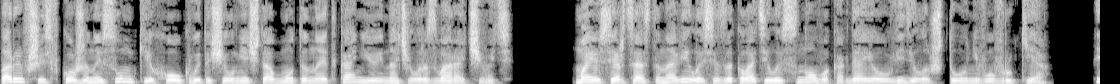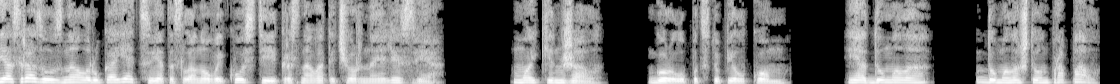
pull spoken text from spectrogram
Порывшись в кожаной сумке, Хоук вытащил нечто обмотанное тканью и начал разворачивать. Мое сердце остановилось и заколотилось снова, когда я увидела, что у него в руке. Я сразу узнала рукоять цвета слоновой кости и красновато-черное лезвие. Мой кинжал. Горлу подступил ком. Я думала... думала, что он пропал.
